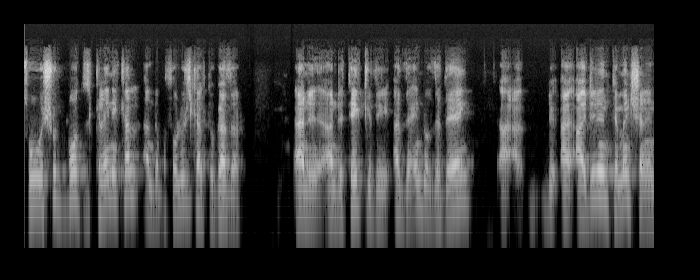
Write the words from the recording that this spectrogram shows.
so we should both the clinical and the pathological together, and uh, take the at the end of the day. Uh, I, didn't mention in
